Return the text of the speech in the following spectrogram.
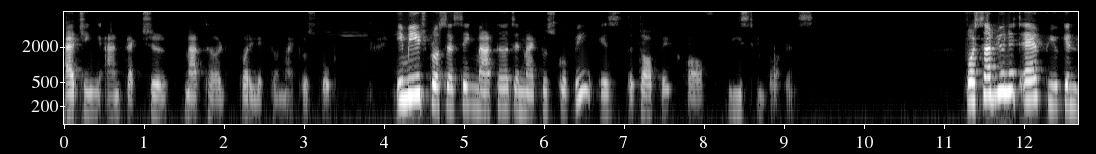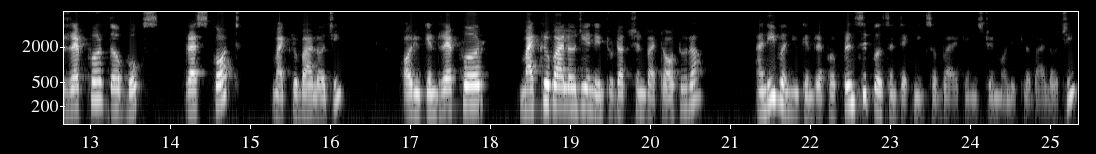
etching and fracture method for electron microscope. Image processing methods in microscopy is the topic of least importance. For subunit F, you can refer the books Prescott, Microbiology or you can refer Microbiology and Introduction by Tortora and even you can refer Principles and Techniques of Biochemistry and Molecular Biology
